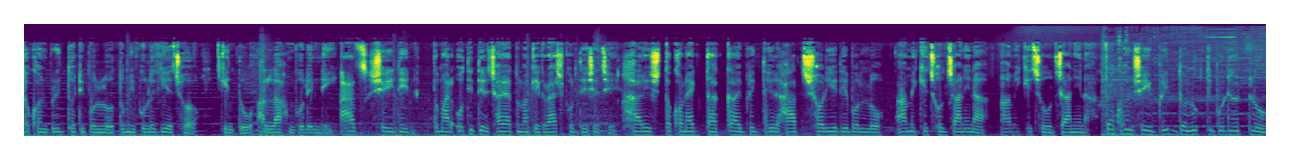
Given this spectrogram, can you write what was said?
তখন বৃদ্ধটি বলল, তুমি ভুলে গিয়েছ, কিন্তু আল্লাহ ভুলেননি। আজ সেই দিন তোমার অতীতের ছায়া তোমাকে গ্রাস করতে এসেছে। হারিস তখন এক ধাক্কায় বৃদ্ধের হাত সরিয়ে দিয়ে বলল, আমি কিছু জানি না, আমি কিছু জানি না। তখন সেই বৃদ্ধ লোকটি বলে উঠল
